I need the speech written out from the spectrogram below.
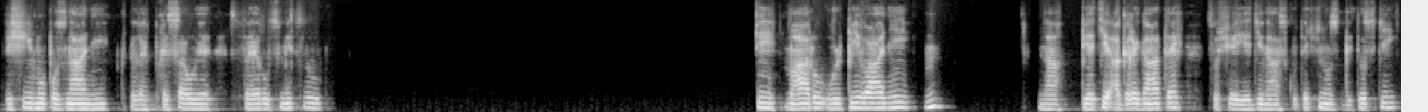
vyššímu poznání, které přesahuje sféru smyslu. I máru ulpívání hm? na pěti agregátech, což je jediná skutečnost bytostí.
